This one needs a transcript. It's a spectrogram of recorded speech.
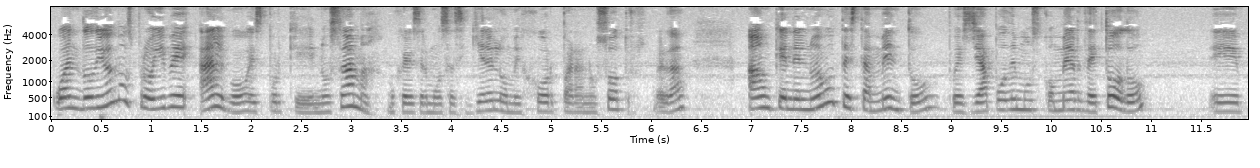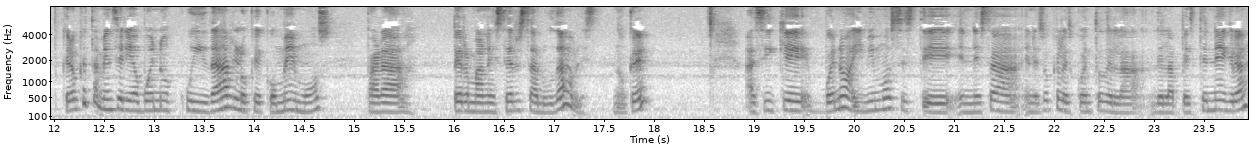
Cuando Dios nos prohíbe algo es porque nos ama, mujeres hermosas, y quiere lo mejor para nosotros, ¿verdad? Aunque en el Nuevo Testamento, pues ya podemos comer de todo, eh, creo que también sería bueno cuidar lo que comemos para permanecer saludables, ¿no cree? Así que, bueno, ahí vimos este, en, esa, en eso que les cuento de la, de la peste negra,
